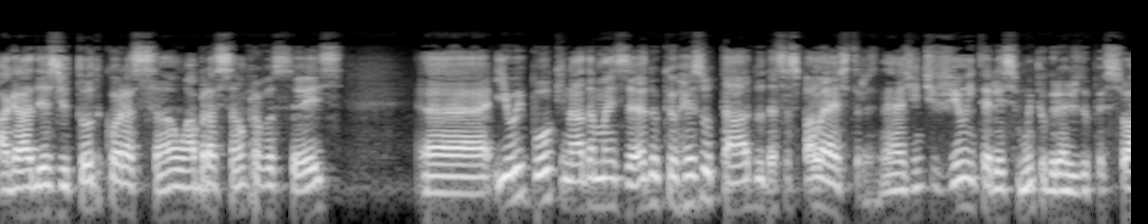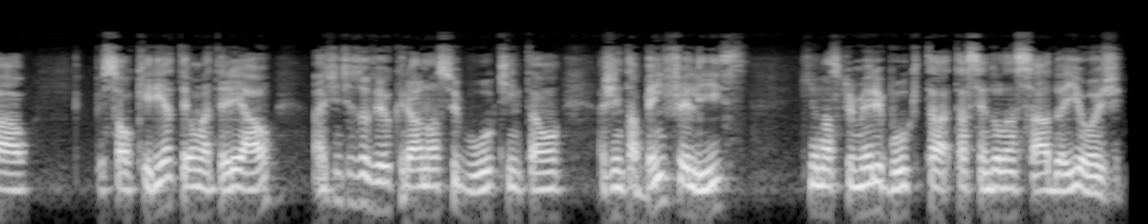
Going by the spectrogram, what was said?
Agradeço de todo coração, um abração para vocês. Eh, e o e-book nada mais é do que o resultado dessas palestras. Né? A gente viu um interesse muito grande do pessoal, o pessoal queria ter o material, a gente resolveu criar o nosso e-book, então a gente está bem feliz que o nosso primeiro e-book está tá sendo lançado aí hoje.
